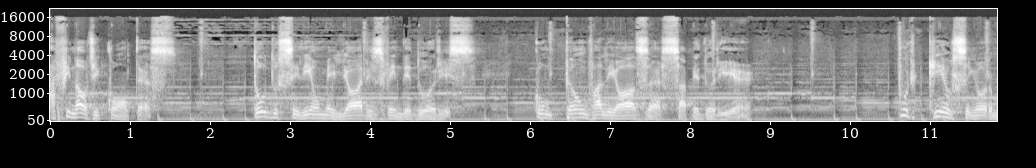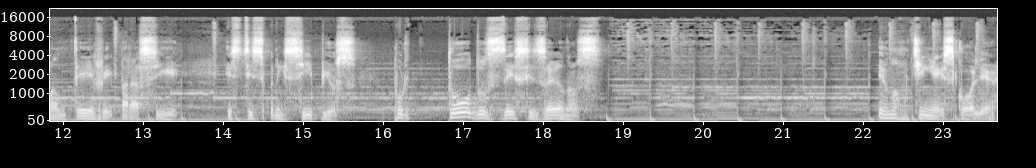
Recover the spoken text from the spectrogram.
Afinal de contas, todos seriam melhores vendedores com tão valiosa sabedoria. Por que o Senhor manteve para si estes princípios por todos esses anos. Eu não tinha escolha.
